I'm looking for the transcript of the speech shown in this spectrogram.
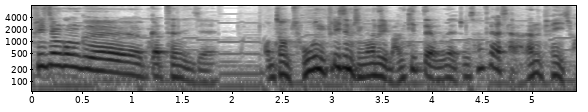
프리즘 공급 같은 이제 엄청 좋은 프리즘 증강들이 많기 때문에 좀 선택을 잘 안 하는 편이죠.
